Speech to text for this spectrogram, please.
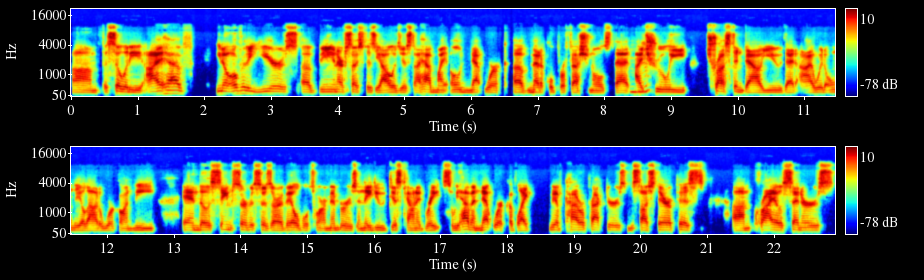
um, facility. I have, you know, over the years of being an exercise physiologist, I have my own network of medical professionals that mm-hmm. I truly trust and value that I would only allow to work on me. And those same services are available to our members and they do discounted rates. So we have a network of like we have chiropractors, massage therapists, um, cryo centers,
